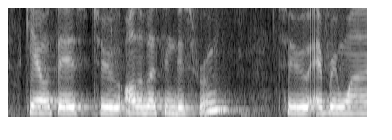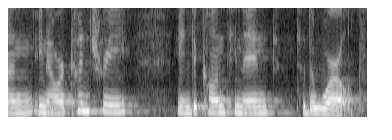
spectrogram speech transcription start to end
scale this to all of us in this room, to everyone in our country, in the continent, to the world.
